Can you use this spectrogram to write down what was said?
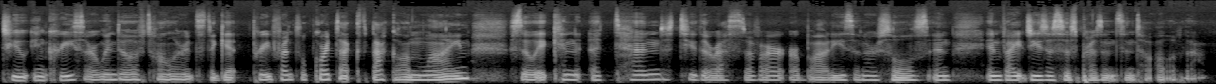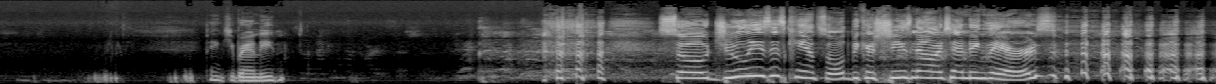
to increase our window of tolerance, to get prefrontal cortex back online so it can attend to the rest of our, our bodies and our souls and invite Jesus' presence into all of that. Thank you, Brandy. so Julie's is canceled because she's now attending theirs.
